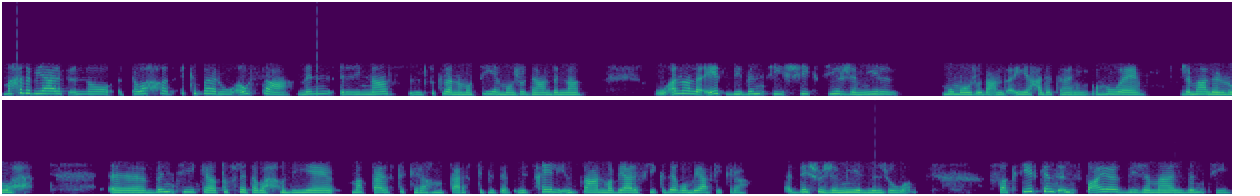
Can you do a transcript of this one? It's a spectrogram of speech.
ما حدا بيعرف إنه التوحد أكبر وأوسع من اللي الناس الفكرة النمطية الموجودة عند الناس. وأنا لقيت ببنتي شيء كتير جميل مو موجود عند أي حدا تاني وهو جمال الروح. آه، بنتي كطفلة توحدية ما بتعرف تكره ما بتعرف تكذب. تخيلي إنسان ما بيعرف يكذب وما بيعرف يكره. قديش جميل من جوا. فكتير كنت inspired بجمال بنتي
